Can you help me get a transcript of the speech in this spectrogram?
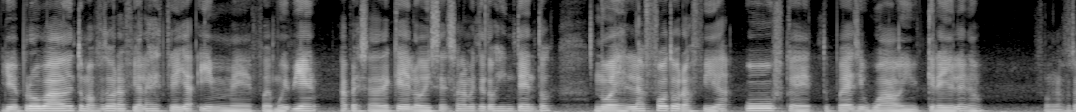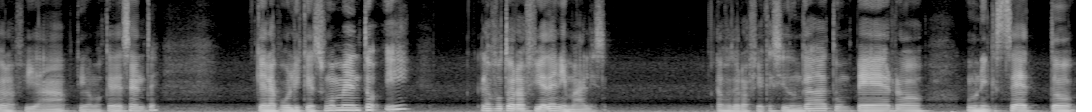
yo he probado en tomar fotografía las estrellas y me fue muy bien, a pesar de que lo hice solamente dos intentos no es la fotografía, uff, que tú puedes decir, wow, increíble, ¿no? Fue una fotografía, digamos que decente, que la publiqué en su momento. Y la fotografía de animales. La fotografía que ha sido un gato, un perro, un insecto,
